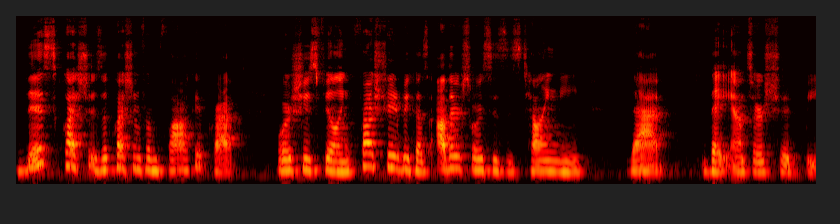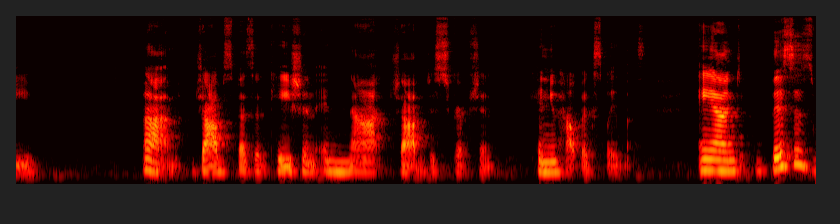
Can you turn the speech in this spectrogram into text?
this question is a question from Pocket Prep where she's feeling frustrated because other sources is telling me that the answer should be um, job specification and not job description. Can you help explain this? And this is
